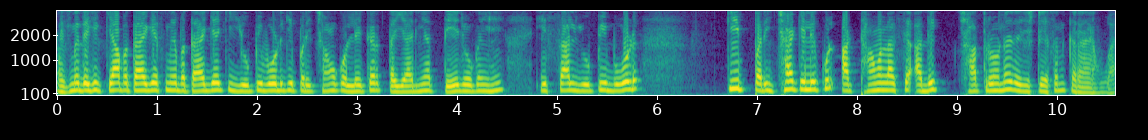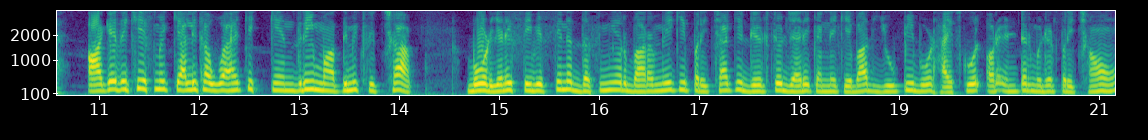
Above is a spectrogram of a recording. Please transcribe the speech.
इसमें देखिए, क्या बताया गया? इसमें बताया गया कि यूपी बोर्ड की परीक्षाओं को लेकर तैयारियाँ तेज हो गई हैं। इस साल यूपी बोर्ड की परीक्षा के लिए कुल अट्ठावन लाख से अधिक छात्रों ने रजिस्ट्रेशन कराया हुआ है। आगे देखिए, इसमें क्या लिखा हुआ है कि केंद्रीय माध्यमिक शिक्षा बोर्ड यानी सीबीएसई ने दसवीं और बारहवीं की परीक्षा की डेट शीट जारी करने के बाद यूपी बोर्ड हाई स्कूल और इंटरमीडिएट परीक्षाओं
